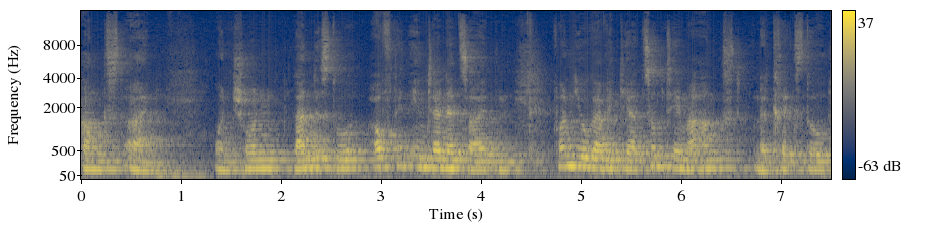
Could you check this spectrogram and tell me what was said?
Angst ein. Und schon landest du auf den Internetseiten von Yoga Vidya zum Thema Angst und da kriegst du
